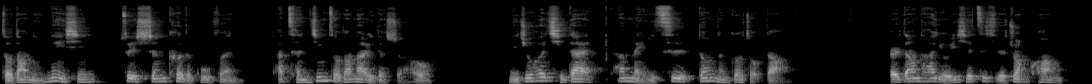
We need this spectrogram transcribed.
走到你内心最深刻的部分，他曾经走到那里的时候，你就会期待他每一次都能够走到。而当他有一些自己的状况，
